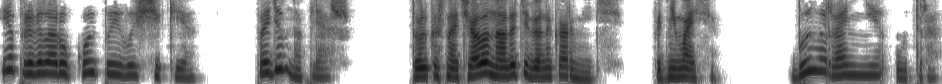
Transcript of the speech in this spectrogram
Я провела рукой по его щеке. «Пойдем на пляж». «Только сначала надо тебя накормить. Поднимайся». Было раннее утро.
